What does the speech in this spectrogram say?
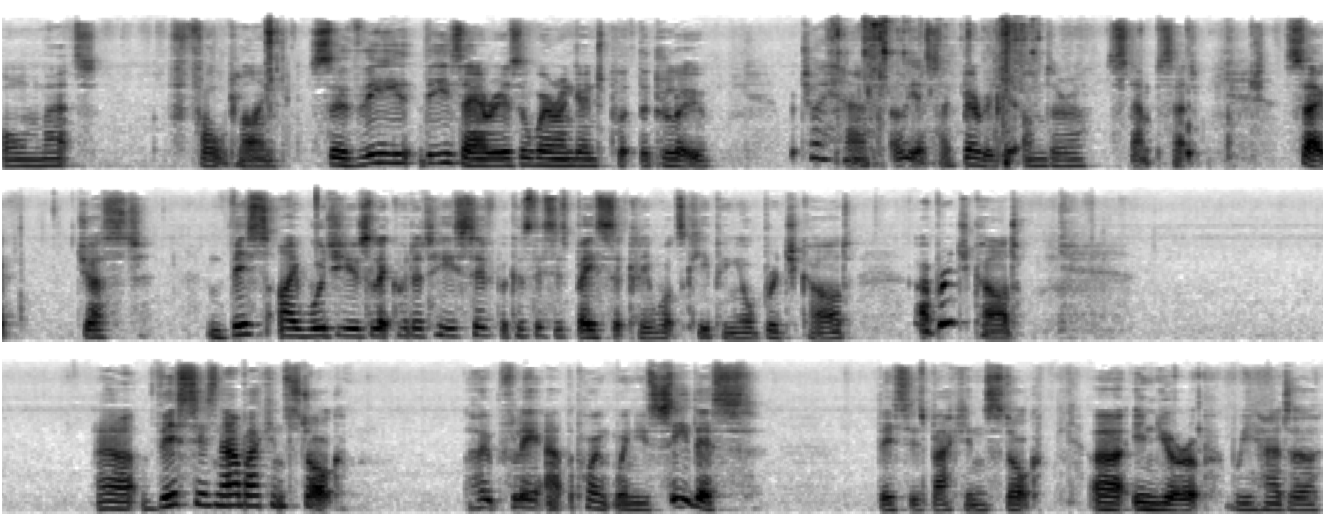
on that fold line. So the, these areas are where I'm going to put the glue, which I had. Oh yes, I buried it under a stamp set. So just this I would use liquid adhesive because this is basically what's keeping your bridge card a bridge card. Uh, this is now back in stock. Hopefully at the point when you see this, this is back in stock. Uh, in Europe, we had a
